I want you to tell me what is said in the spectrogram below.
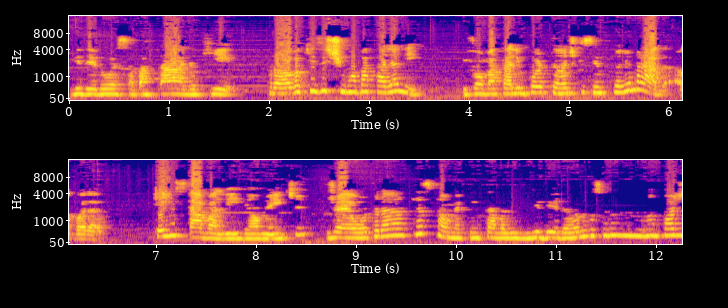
liderou essa batalha, que prova que existiu uma batalha ali. E foi uma batalha importante que sempre foi lembrada. Agora, quem estava ali realmente já é outra questão, né? Quem estava ali liderando, você não, não pode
